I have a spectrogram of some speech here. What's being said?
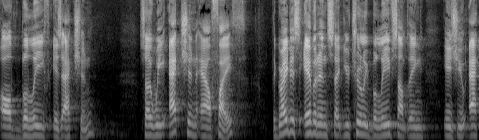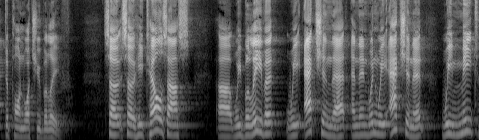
of belief is action, so we action our faith. The greatest evidence that you truly believe something is you act upon what you believe. So, so he tells us uh, we believe it, we action that, and then when we action it, we meet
